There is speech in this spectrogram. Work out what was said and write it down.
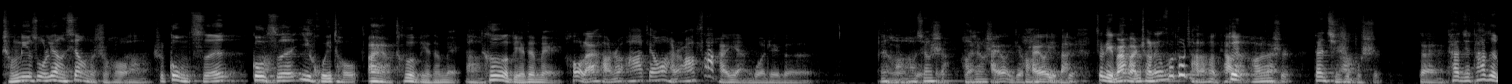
程灵素亮相的时候啊是贡慈恩，贡慈恩一回头，哎呀，特别的美啊特别的美。后来好像阿娇还是阿萨还演过这个哎好好像是好像是还有就还有一版像对对，就里边反正程灵素都长得很漂亮。对好像是，但其实不是，对，他就他的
